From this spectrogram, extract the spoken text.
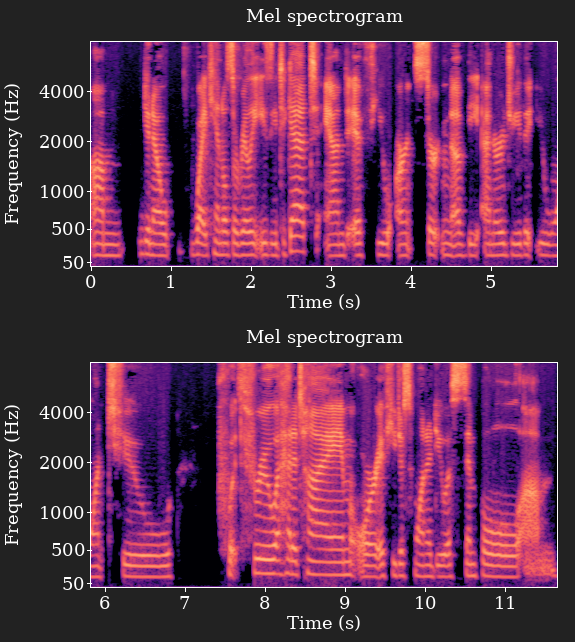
um, you know, white candles are really easy to get. And if you aren't certain of the energy that you want to put through ahead of time, or if you just want to do a simple, um,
